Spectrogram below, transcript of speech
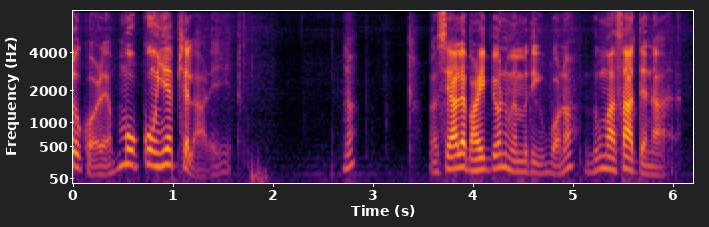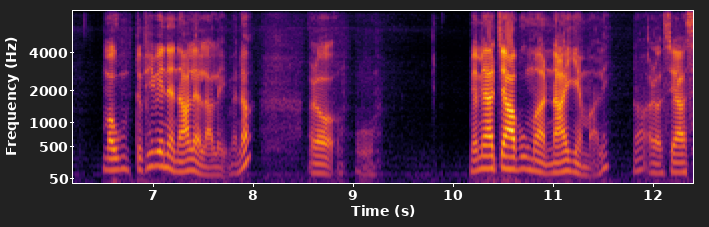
လို့ခေါ်တဲ့မှုကွန်ရက်ဖြစ်လာတယ်နော်ဆရာလည်းဘာကြီးပြောနေမှမသိဘူးပေါ့နော်လူမှစတင်တာမဟုတ်တဖြည်းဖြည်းနဲ့နားလည်လာလိမ့်မယ်နော် အဲ့တော့ဟိုများများကြားဘူးမှနားရင်ပါလေနော်အဲ့တော့ဆရာစ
